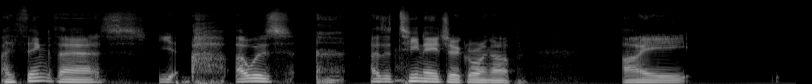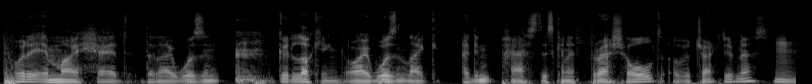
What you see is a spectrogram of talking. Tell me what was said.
I think that yeah, I was as a teenager growing up, I put it in my head that I wasn't good looking or I wasn't like I didn't pass this kind of threshold of attractiveness Hmm.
